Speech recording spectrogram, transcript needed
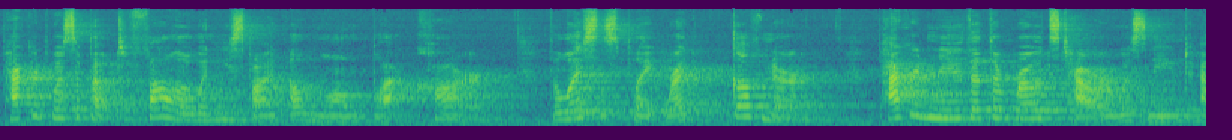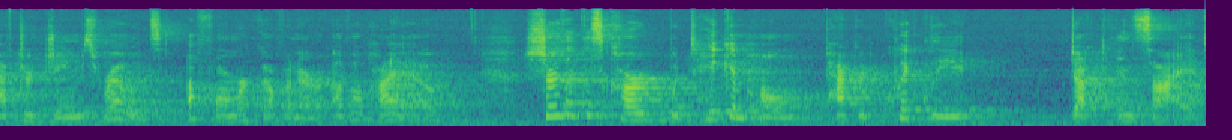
Packard was about to follow when he spied a long black car. The license plate read Governor. Packard knew that the Rhodes Tower was named after James Rhodes, a former governor of Ohio. Sure that this car would take him home, Packard quickly ducked inside.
